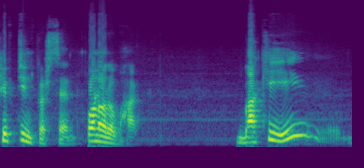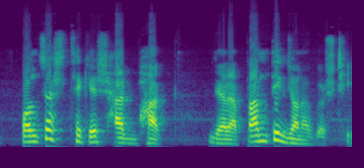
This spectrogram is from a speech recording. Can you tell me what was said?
ফিফটিন পার্সেন্ট পনেরো ভাগ। বাকি পঞ্চাশ থেকে ষাট ভাগ যারা প্রান্তিক জনগোষ্ঠী,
